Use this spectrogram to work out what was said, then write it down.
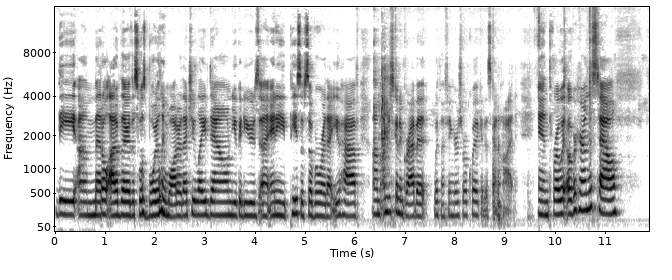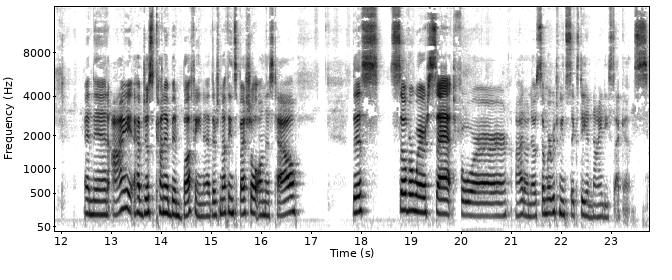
the um, metal out of there. This was boiling water that you laid down. You could use uh, any piece of silverware that you have. Um, I'm just going to grab it with my fingers real quick. It is kind of hot. And throw it over here on this towel. And then I have just kind of been buffing it. There's nothing special on this towel. This silverware sat for, I don't know, somewhere between 60 and 90 seconds.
